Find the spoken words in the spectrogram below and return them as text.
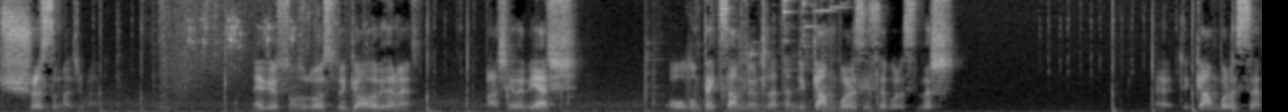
şurası mı acaba? Ne diyorsunuz? Burası dükkan olabilir mi? Başka da bir yer olduğunu pek sanmıyorum zaten. Dükkan burası ise burasıdır. Evet dükkan burası.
